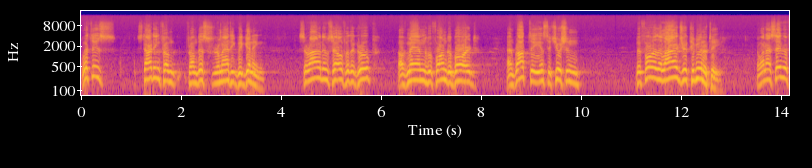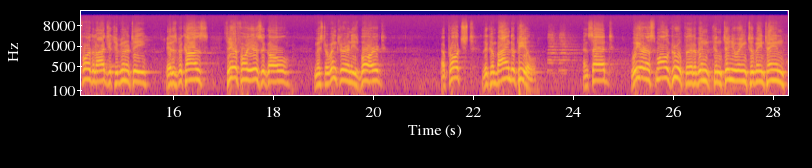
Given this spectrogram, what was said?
with his starting from, from this romantic beginning, surrounded himself with a group of men who formed a board and brought the institution before the larger community and when I say before the larger community, it is because three or four years ago, Mr. Winkler and his board approached the combined appeal and said, we are a small group that have been continuing to maintain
